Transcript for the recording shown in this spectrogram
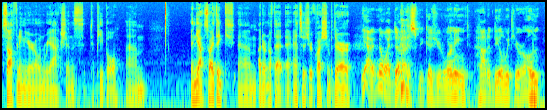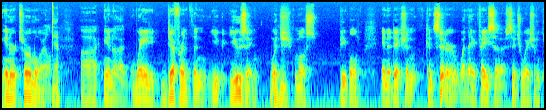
softening your own reactions to people. Um, and yeah, so I think um, I don't know if that answers your question, but there are yeah, no, it does because you're learning how to deal with your own inner turmoil. Yeah. Uh, in a way different than u- using, which mm-hmm. most people in addiction consider when they face a situation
